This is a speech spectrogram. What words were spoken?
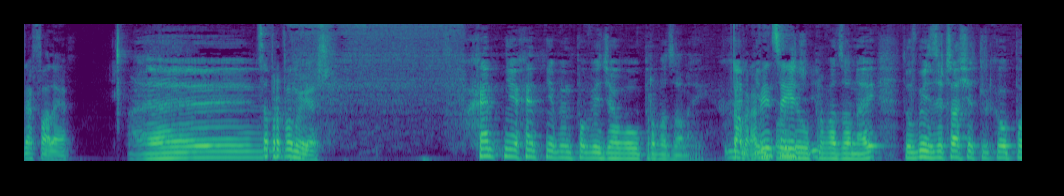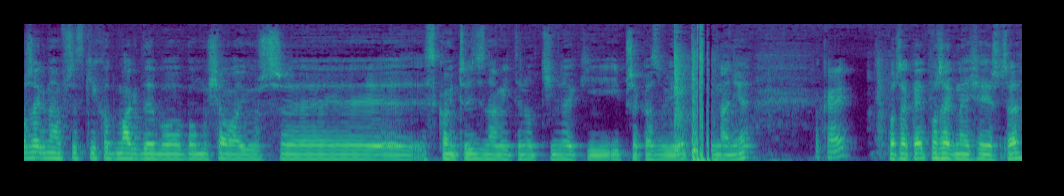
Rafale? Eee... Co proponujesz? Chętnie, chętnie bym powiedział o uprowadzonej. Dobra, więc powiedział jedź... uprowadzonej. To w międzyczasie tylko pożegnam wszystkich od Magdy, bo, bo musiała już e, skończyć z nami ten odcinek i, i przekazuję pożegnanie. Okej. Okay. Poczekaj, pożegnaj się jeszcze.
